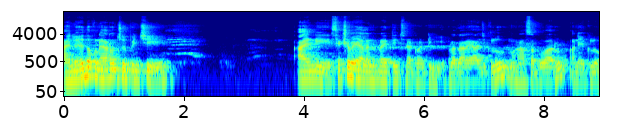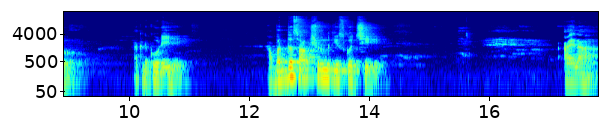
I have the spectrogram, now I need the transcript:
ఆయనలో ఏదో ఒక నేరం చూపించి ఆయన్ని శిక్ష వేయాలని ప్రయత్నించినటువంటి ప్రధాన యాజకులు మహాసభవారు అనేకులు అక్కడ కూడి అబద్ధ సాక్షులను తీసుకొచ్చి ఆయన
